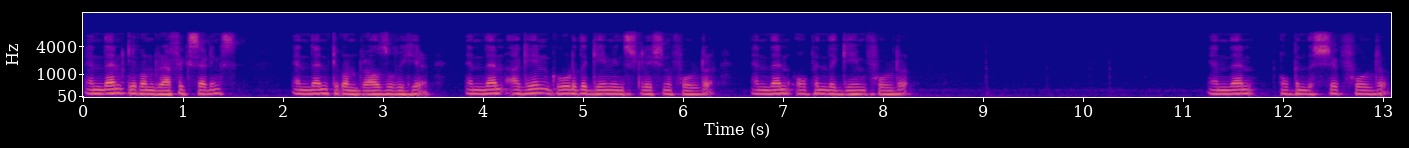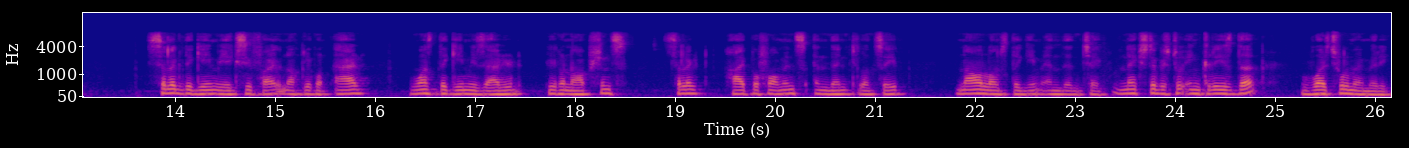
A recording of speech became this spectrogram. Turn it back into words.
and then click on graphics settings and then click on browse over here and then again go to the game installation folder and then open the game folder and then open the ship folder. Select the game exe file. Now click on add once the game is added click on options select high performance and then click on save. Now launch the game and then check. Next step is to increase the virtual memory.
